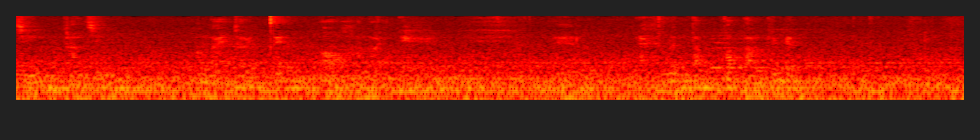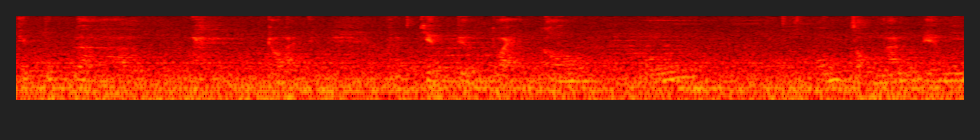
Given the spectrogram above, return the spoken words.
ち感じ考えておいてああ離れて、えー、それだったら結局結局が考えて福建店对口红红总南边一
